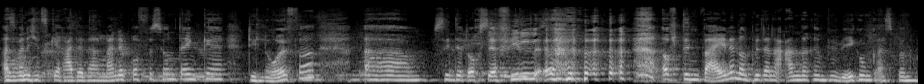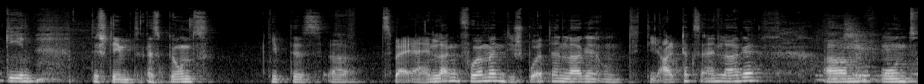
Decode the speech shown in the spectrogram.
Also wenn ich jetzt gerade an meine Profession denke, die Läufer äh, sind ja doch sehr viel äh, auf den Beinen und mit einer anderen Bewegung als beim Gehen. Das stimmt. Also bei uns gibt es äh, zwei Einlagenformen, die Sporteinlage und die Alltagseinlage. Ähm, und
